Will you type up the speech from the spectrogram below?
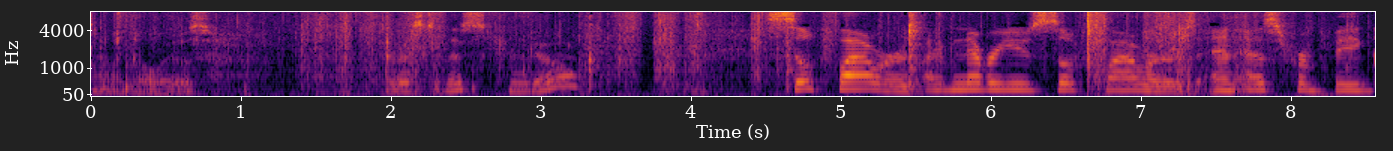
I like all those. The rest of this can go. Silk flowers. I've never used silk flowers. And as for big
